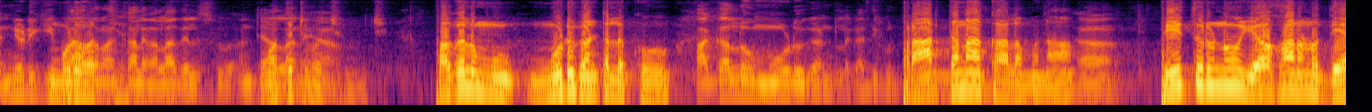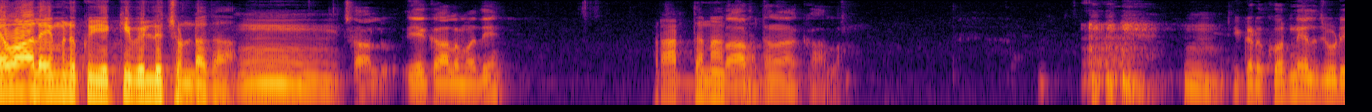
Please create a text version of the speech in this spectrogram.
అన్యుడికి ప్రార్థనా కాలం ఎలా తెలుసు? అంటే పగలు మూడు గంటలకు పగలు మూడు గంటలకు అది ప్రార్థనా కాలమున పేతురును యోహానును దేవాలయమునకు ఎక్కి వెళ్ళుచుండగా చాలు. ఏ కాలం అది? ప్రార్థనా ప్రార్థనా కాలం. ఇక్కడ కొర్నేలు చూడు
